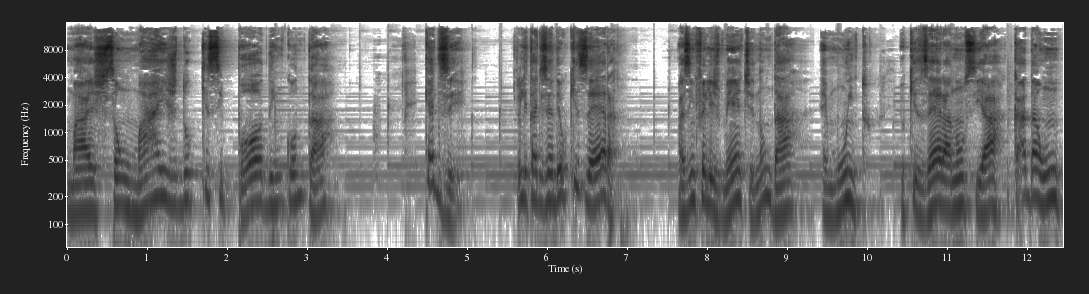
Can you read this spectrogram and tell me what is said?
mas são mais do que se podem contar. Quer dizer, ele está dizendo eu quisera, mas infelizmente não dá, é muito. Eu quisera anunciar cada um,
